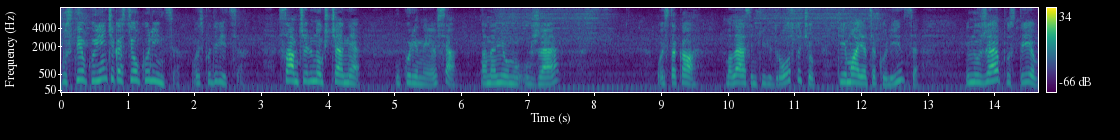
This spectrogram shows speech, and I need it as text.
пустив корінчика з цього колінця. Ось подивіться. Сам черенок ще не укорінився, а на ньому вже ось така малесенький відросточок, який має це колінце, він вже пустив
